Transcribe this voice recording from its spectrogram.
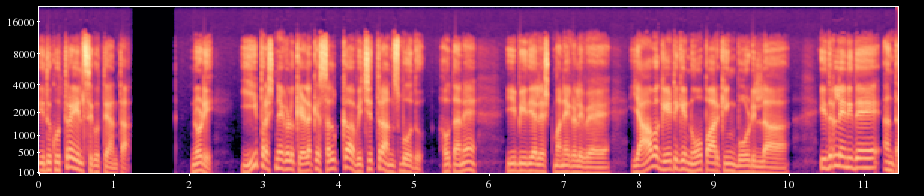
ಇದು ಕುತ್ರೆ ಎಲ್ಲಿ ಸಿಗುತ್ತೆ ಅಂತ. ನೋಡಿ, ಈ ಪ್ರಶ್ನೆಗಳು ಕೇಳಕ್ಕೆ ಸ್ವಲ್ಪ ವಿಚಿತ್ರ ಅನ್ಸ್ಬೋದು. ಹೌದಾನೆ? ಈ ಬೀದಿಯಲ್ಲಿ ಎಷ್ಟು ಮನೆಗಳಿವೆ? ಯಾವ ಗೇಟಿಗೆ ನೋ ಪಾರ್ಕಿಂಗ್ ಬೋರ್ಡ್ ಇಲ್ಲ? ಇದರಲ್ಲೇನಿದೆ ಅಂತ.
